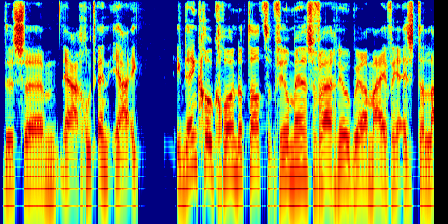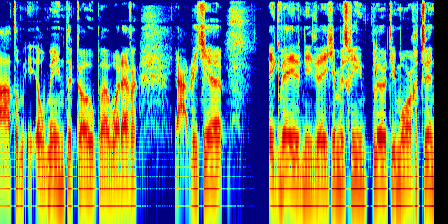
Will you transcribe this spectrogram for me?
Dus ja, goed. En ja, ik, ik denk ook gewoon dat dat... Veel mensen vragen nu ook weer aan mij van... Ja, is het te laat om, om in te kopen, whatever. Ja, weet je... Ik weet het niet, weet je. Misschien pleurt hij morgen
